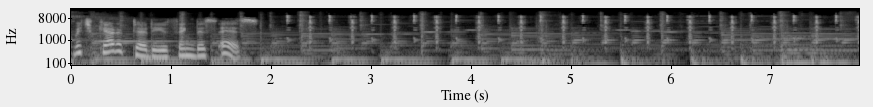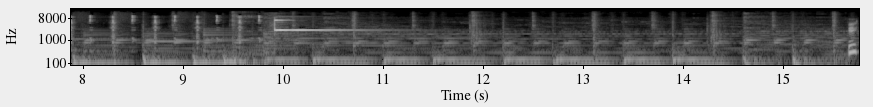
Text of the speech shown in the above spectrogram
Which character do you think this is? Pick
